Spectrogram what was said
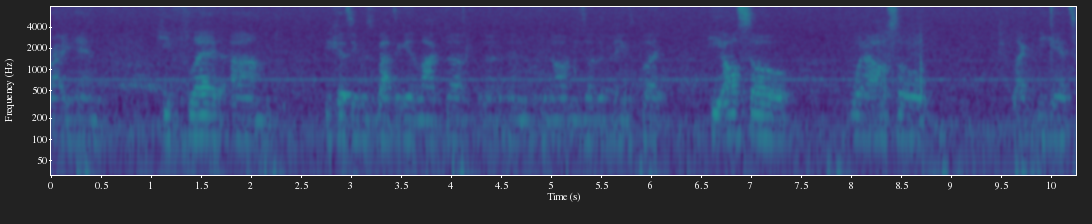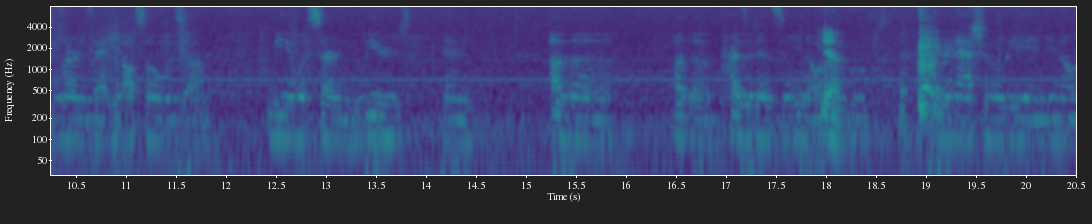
right, and he fled um, because he was about to get locked up and, and, and all these other things. But he also, what I also like began to learn is that he also was um, meeting with certain leaders and other other presidents and you know Yeah. other groups internationally and you know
